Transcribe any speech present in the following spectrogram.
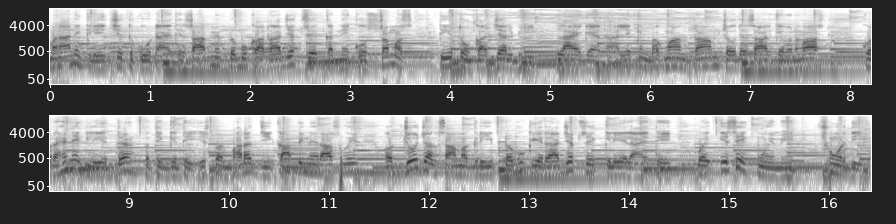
मनाने के लिए चित्रकूट आए थे। साथ में प्रभु का राज्यभिषेक करने को समस्त तीर्थों का जल भी लाया गया था, लेकिन भगवान राम चौदह साल के वनवास को रहने के लिए दृढ़ प्रतिज्ञ थी। इस पर भरत जी काफ़ी निराश हुए और जो जल सामग्री प्रभु के राज्यभिषेक के लिए लाए थे, वह इसे कुएँ में छोड़ दिए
